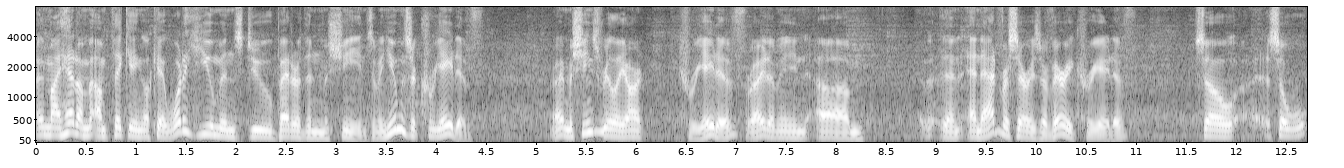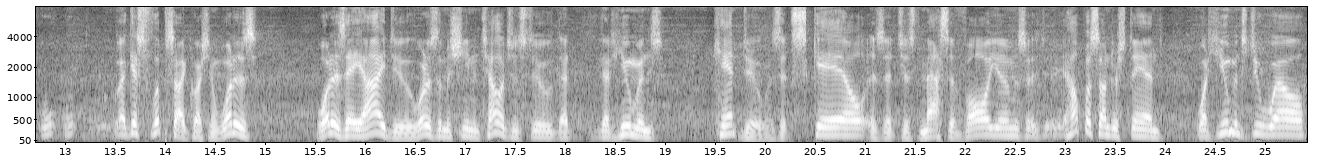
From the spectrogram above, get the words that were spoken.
in my head, I'm, I'm thinking, okay, what do humans do better than machines? I mean, humans are creative, right? Machines really aren't creative, right? I mean, um, and, and adversaries are very creative. So, so I guess flip side question, what, is, what does AI do, what does the machine intelligence do that, that humans can't do? Is it scale? Is it just massive volumes? Uh, Help us understand what humans do well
